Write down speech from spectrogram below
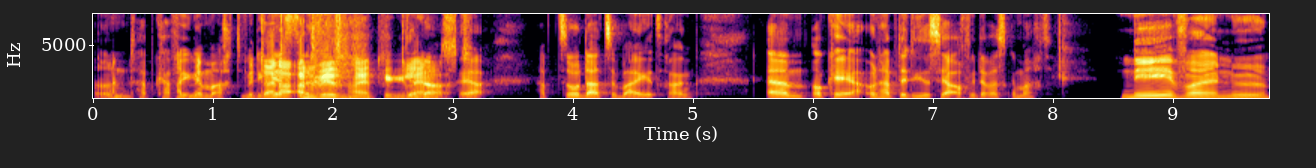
und habe Kaffee mit- gemacht für mit die deiner Gäste. Anwesenheit Genau, geglänzt. ja. Habt so dazu beigetragen. Ähm, okay, und habt ihr dieses Jahr auch wieder was gemacht? Nee, weil, nö,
